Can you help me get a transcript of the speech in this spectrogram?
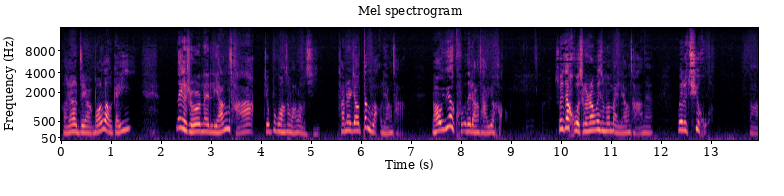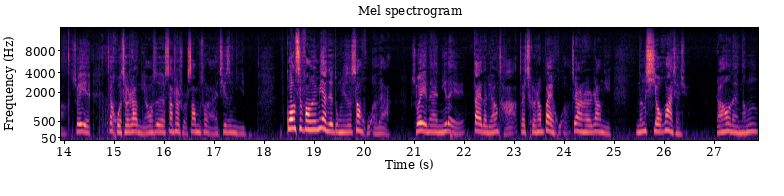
好像这样。王老吉，那个时候呢，凉茶就不光是王老吉。他那叫邓老凉茶，然后越苦的凉茶越好，所以在火车上为什么买凉茶呢？为了去火，啊，所以在火车上你要是上厕所上不出来，其实你光吃方便面这东西是上火的，所以呢，你得带着凉茶在车上败火，这样是让你能消化下去，然后呢，能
